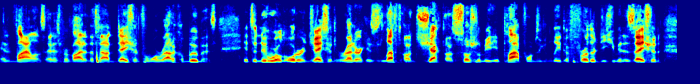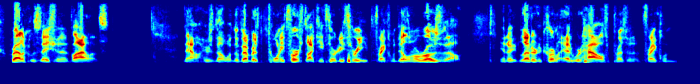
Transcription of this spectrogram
and violence and has provided the foundation for more radical movements. If the New World Order adjacent rhetoric is left unchecked on social media platforms, it can lead to further dehumanization, radicalization, and violence. Now, here's another one. November 21st, 1933, Franklin Delano Roosevelt. In a letter to Colonel Edward House, President Franklin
